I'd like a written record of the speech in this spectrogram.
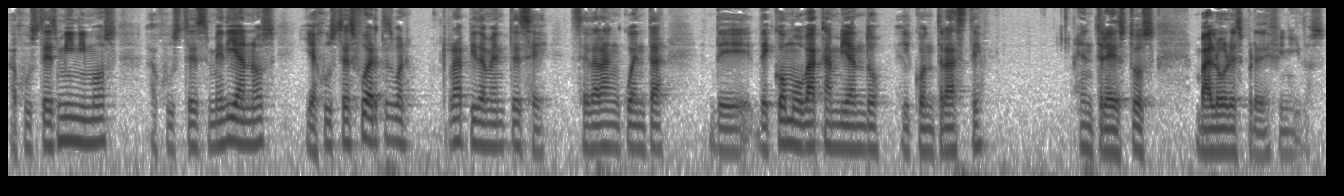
ajustes mínimos, ajustes medianos y ajustes fuertes, bueno, rápidamente se, se darán cuenta de, de, cómo va cambiando el contraste entre estos valores predefinidos.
